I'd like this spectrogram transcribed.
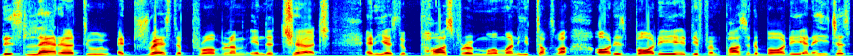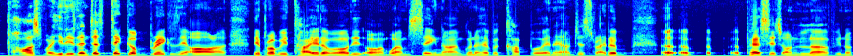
this letter to address the problem in the church, and he has to pause for a moment. He talks about all this body, different parts of the body, and then he just paused for. He didn't just take a break and say, "Oh, they're probably tired of all this. Oh, what I'm saying now. I'm going to have a couple, and then I'll just write a, a, a, a passage on love." You know,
